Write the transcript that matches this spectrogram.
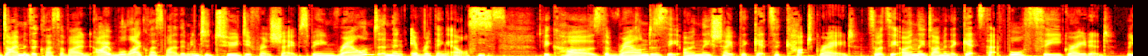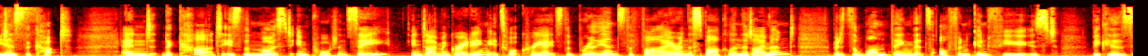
diamonds are classified, I will I classify them into two different shapes, being round and then everything else. Because the round is the only shape that gets a cut grade. So it's the only diamond that gets that fourth C graded, which Yes. is the cut. And the cut is the most important C in diamond grading. It's what creates the brilliance, the fire, and the sparkle in the diamond. But it's the one thing that's often confused because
